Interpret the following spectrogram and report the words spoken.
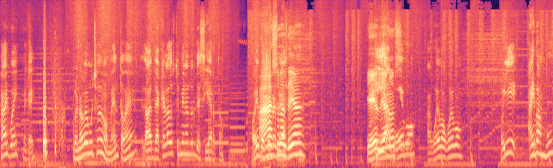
Ay, güey, me caí. Pues no veo mucho de momento, ¿eh? De aquel lado estoy mirando el desierto. Oye, pues ah, es una aldea. Y hay Sí, a aldeanos. huevo, a huevo, a huevo. Oye, hay bambú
